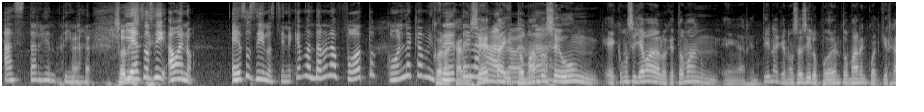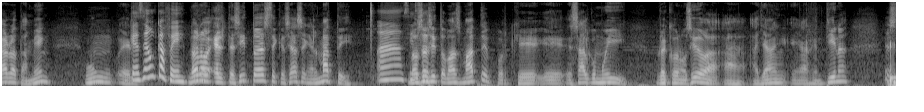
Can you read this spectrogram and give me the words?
hasta Argentina. y eso sí, ah bueno, eso sí, nos tiene que mandar una foto con la camiseta. Con la camiseta y, tomándose un, eh, ¿cómo se llama lo que toman en Argentina? Que no sé si lo pueden tomar en cualquier jarra también. Un, que sea un café. No, no, el tecito este que se hace en el mate. Ah, sí. No sé si tomas mate porque eh, es algo muy reconocido allá en, Argentina. Es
